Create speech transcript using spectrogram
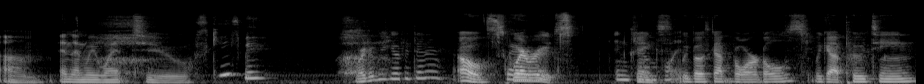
Um, and then we went to Excuse me. where did we go to dinner? Oh, Square, Square Roots. In Crown Jinx. Point. We both got Borgles. We got poutine,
